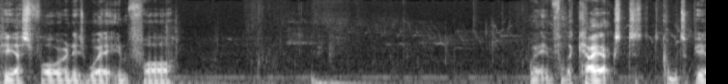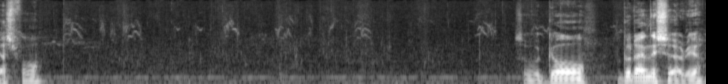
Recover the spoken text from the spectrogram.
PS4 and is waiting for waiting for the kayaks to come to PS4. So we'll go we'll go down this area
